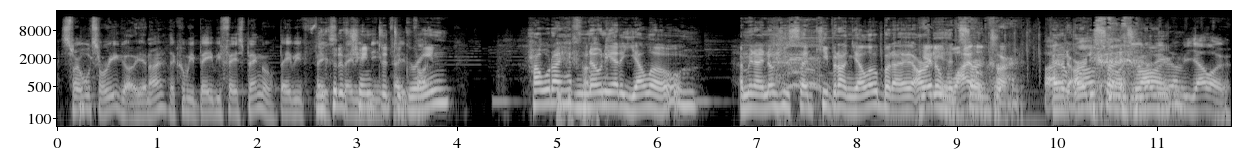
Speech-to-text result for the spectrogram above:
It's my alter ego, you know? They call me baby face bingo. Baby face. You could have changed knee, it to face fuck. green. How would I have fuck. known he had a yellow? I mean, I know he said keep it on yellow, but I He had already a had wild started. card. I had don't already want started that. I don't even drawing. have a yellow.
